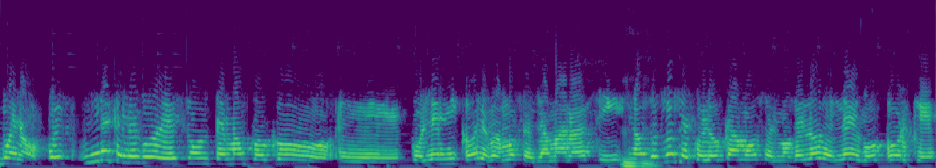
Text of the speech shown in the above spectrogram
Bueno, pues mira que el ego es un tema un poco eh, polémico, le vamos a llamar así. Nosotros le colocamos el modelo del ego porque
